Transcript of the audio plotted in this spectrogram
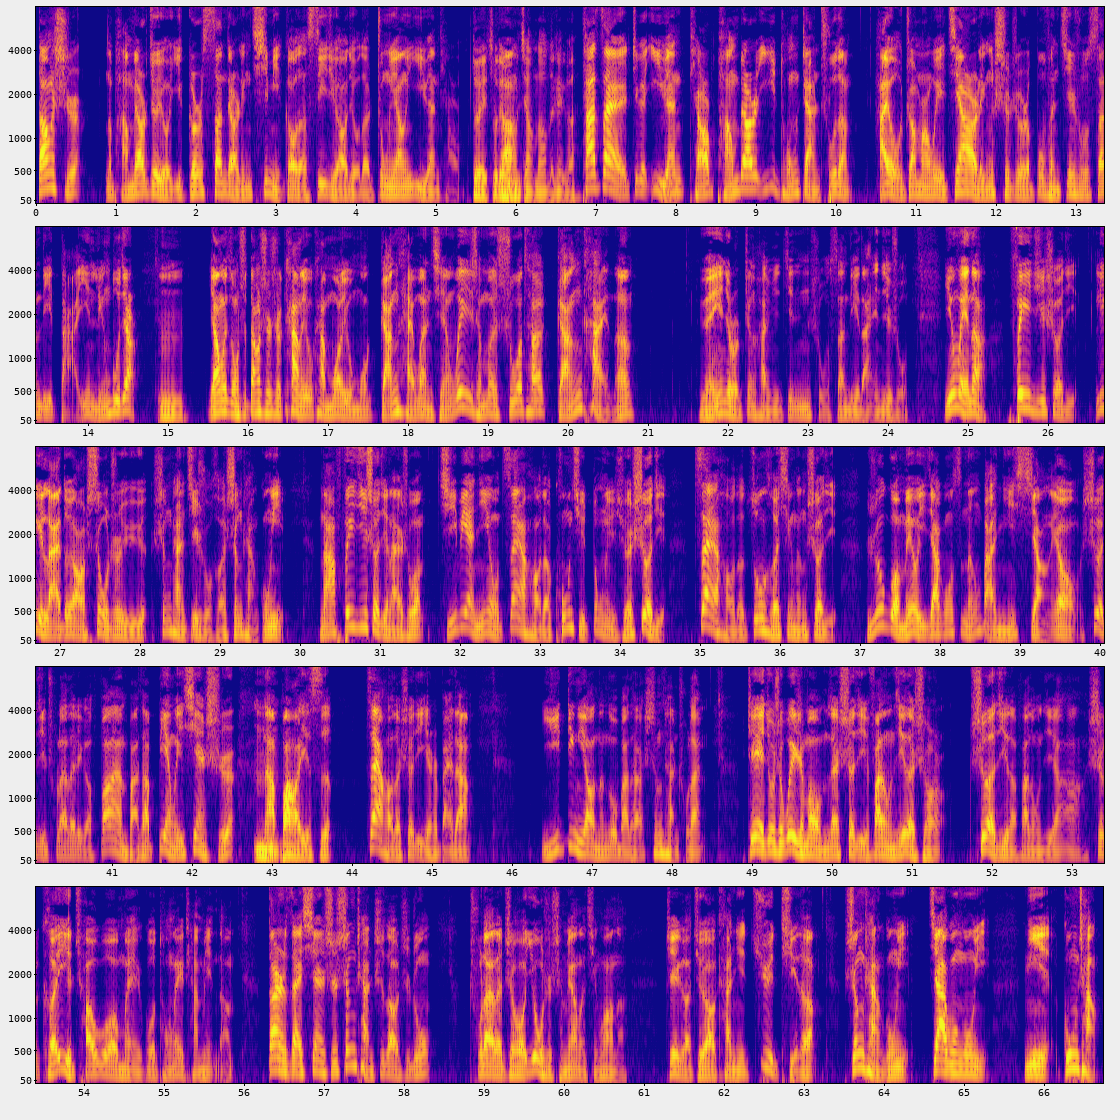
当时那旁边就有一根三点零七米高的 C 九幺九的中央一元条。对，昨天我们讲到的这个，它在这个一元条旁边一同展出的，还有专门为歼二零设置的部分金属三 D 打印零部件。嗯，杨伟总是当时是看了又看，摸了又摸，感慨万千。为什么说他感慨呢？原因就是震撼于金属 3D 打印技术。因为呢，飞机设计历来都要受制于生产技术和生产工艺。拿飞机设计来说，即便你有再好的空气动力学设计，再好的综合性能设计，如果没有一家公司能把你想要设计出来的这个方案把它变为现实，那不好意思。再好的设计也是白搭，一定要能够把它生产出来。这也就是为什么我们在设计发动机的时候，设计的发动机啊是可以超过美国同类产品的，但是在现实生产制造之中，出来了之后又是什么样的情况呢？这个就要看你具体的生产工艺、加工工艺，你工厂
